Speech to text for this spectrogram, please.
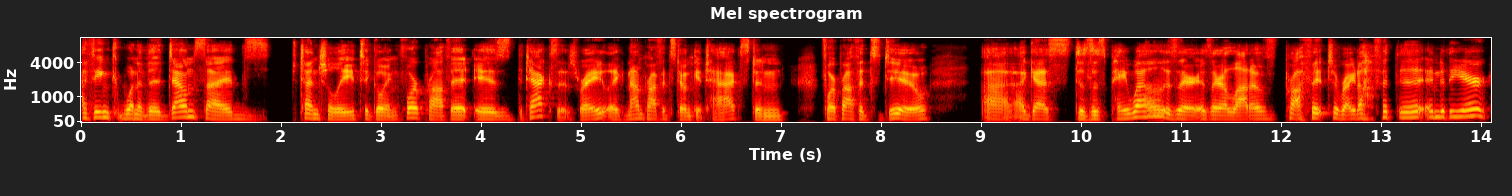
I think one of the downsides potentially to going for profit is the taxes, right? Like nonprofits don't get taxed and for profits do. Uh, I guess does this pay well? Is there is there a lot of profit to write off at the end of the year?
